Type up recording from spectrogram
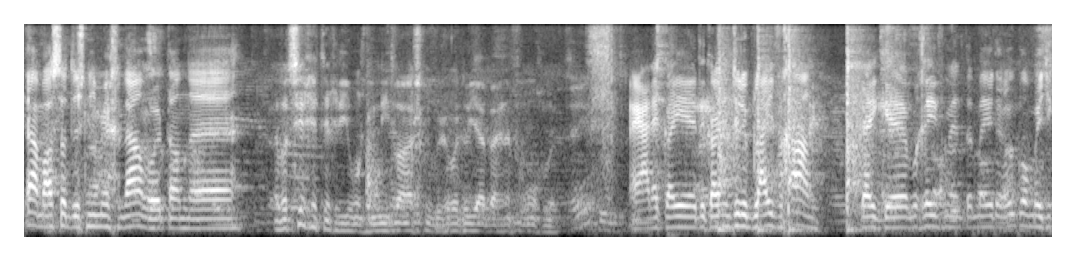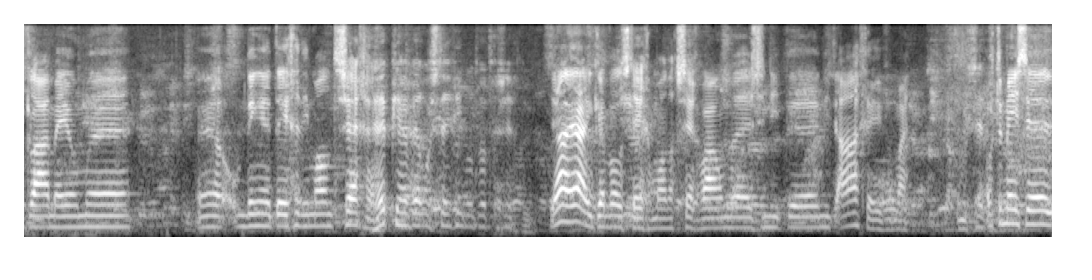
Ja, maar als dat dus niet meer gedaan wordt, dan... eh, En wat zeg je tegen die jongens die niet waarschuwen, waardoor jij bijna verongelukt? Nou ja, dan kan je, dan kan je natuurlijk blijven gaan. Kijk, eh, op een gegeven moment ben je er ook wel een beetje klaar mee om, eh, om dingen tegen die man te zeggen. Heb jij wel eens tegen iemand wat gezegd? Ja, ja, ik heb wel eens tegen mannen gezegd waarom eh, ze niet, eh, niet aangeven. Maar, of tenminste,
